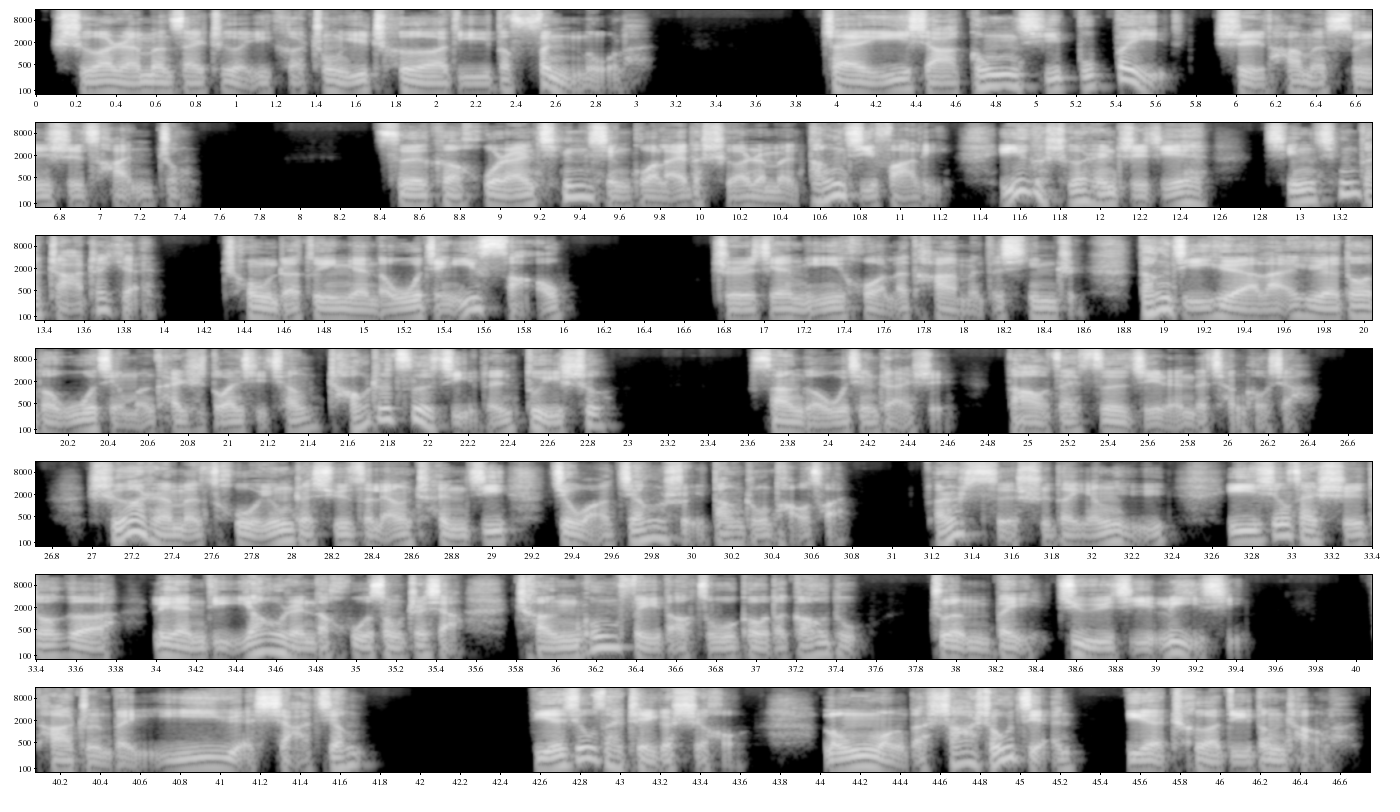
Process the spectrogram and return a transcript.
蛇人们在这一刻终于彻底的愤怒了，这一下攻其不备，使他们损失惨重。此刻忽然清醒过来的蛇人们当即发力，一个蛇人直接轻轻的眨着眼，冲着对面的武警一扫，直接迷惑了他们的心智。当即，越来越多的武警们开始端起枪，朝着自己人对射。三个武警战士倒在自己人的枪口下，蛇人们簇拥着徐子良，趁机就往江水当中逃窜。而此时的杨宇已经在十多个炼地妖人的护送之下，成功飞到足够的高度。准备聚集力气，他准备一跃下江。也就在这个时候，龙王的杀手锏也彻底登场了。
